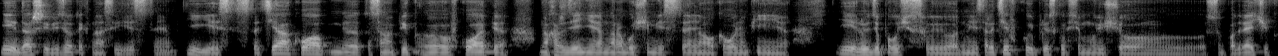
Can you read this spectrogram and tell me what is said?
и дальше везет их на свидетельствование. И есть статья КОАП, это самое, э, в КОАПе «Нахождение на рабочем месте состояния алкогольного опьянения», и люди получат свою административку, и плюс ко всему еще субподрядчик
